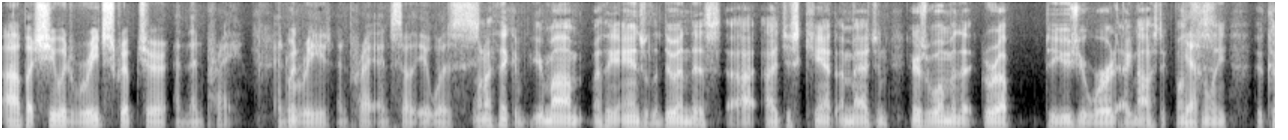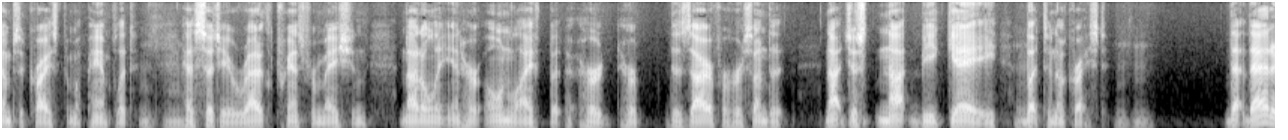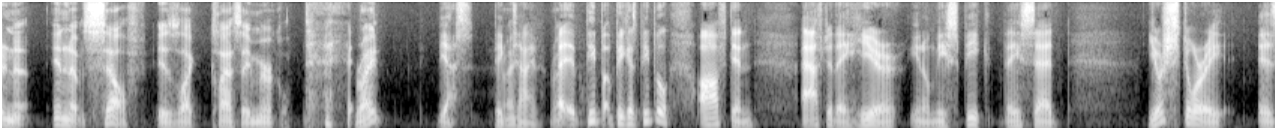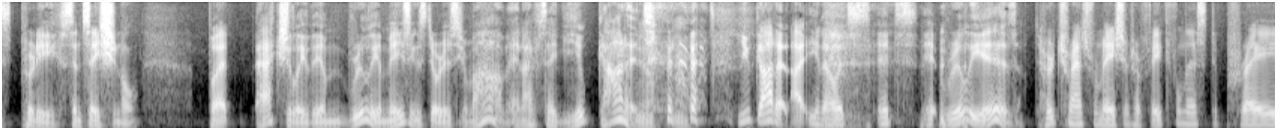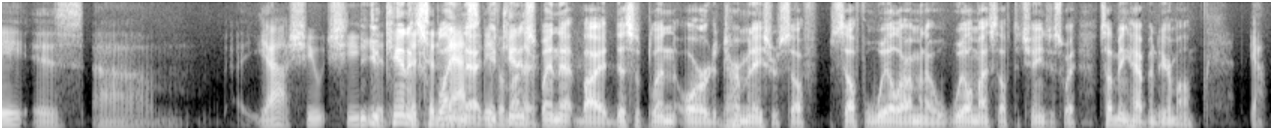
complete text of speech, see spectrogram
uh, but she would read scripture and then pray and When- read and pray. And so it was. When I think of your mom, I think of Angela doing this. I, I just can't imagine. Here's a woman that grew up, to use your word, agnostic Yes. functionally, who comes to Christ from a pamphlet, Mm-hmm. has such a radical transformation, not only in her own life, but her her desire for her son to not just not be gay, Mm. but to know Christ. Mm-hmm. That that in a, in and of itself is like class A miracle, right? Yes, big Right, time. right. Uh, people because people often after they hear you know me speak, they said, "Your story is pretty sensational, but actually the really amazing story is your mom, and I've said you got it, Yeah, yeah. you got it. I, you know, it's it's it really is her transformation, her faithfulness to pray is. Um, yeah, she she You, can't explain that. You can't mother. explain that by discipline or determination or self self will or I'm going to will myself to change this way. Something happened to your mom. Yeah,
